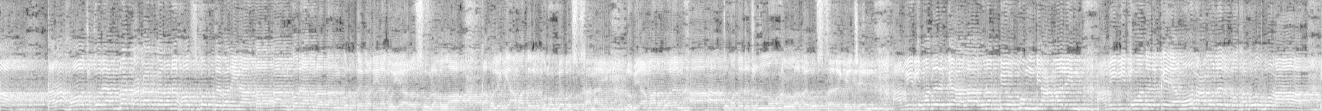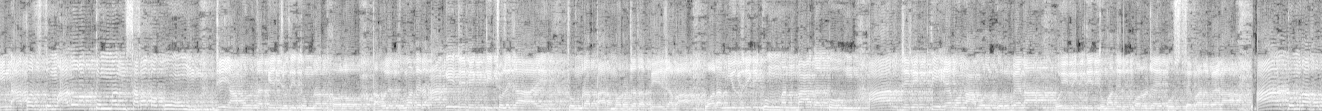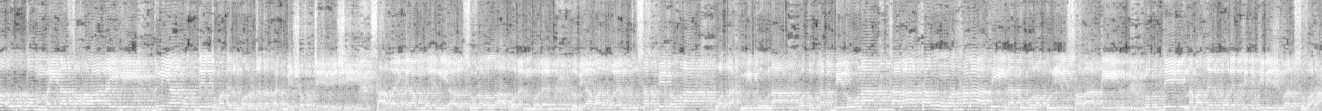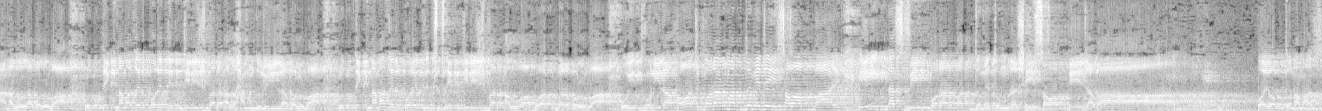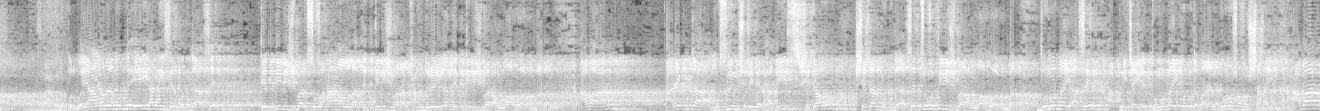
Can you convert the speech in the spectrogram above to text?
তারা হজ করে আমরা টাকার কারণে হজ করতে পারি না, তারা দান করে আমরা দান করতে পারি না গইয়া রসুলাল্লাহ, তাহলে কি আমাদের কোনো ব্যবস্থা নাই? নবী আমার বলেন, হা হা, তোমাদের জন্য আল্লাহ ব্যবস্থা রেখেছেন। আমি তোমাদেরকে আলা উনাব্বি হুকুম বি আমালিন তোমাদেরকে এমন আমলের কথা বলব না। ইন আখজতুম আদরাকতুম মান সাবাকাকুম। যে আমলটাকে যদি তোমরা ধরো, তাহলে তোমাদের আগে যে ব্যক্তি চলে যায়, তোমরা তার মর্যাদা পেয়ে যাবা। ওয়ালাম ইউদ্রিকুম মান বাদাকুম। আর যে ব্যক্তি এমন আমল করবে না, ওই ব্যক্তি তোমাদের পর্যায়ে পৌঁছতে পারবে না। আর তোমরা উত্তম বাইনা জহরানাইহি দুনিয়ার মধ্যে তোমাদের মর্যাদা থাকবে সবচেয়ে বেশি। সাহাবাই কেরাম বলেন, ইয়া রাসূলুল্লাহ, বলেন বলেন, নবী আমার বলেন, তুসাব্বিহুনা ওয়া তাহমিদুনা ওয়া তুকাব্বিরুনা সালাসাও ওয়া সালাসিনা দুবুরা কুল্লি সালাতিন। প্রত্যেক নামাজের পরে 33 বার সুবহানাল্লাহ বলবা। প্রত্যেক নামাজের পরে 33 বার আলহামদুলিল্লাহ বলবা। প্রত্যেক নামাজের পরে 33 বার আল্লাহু আকবার বলবা। ওই ধনীরা হজ করার মাধ্যমে যেই সওয়াব পায়, এই তাসবিহ পড়ার মাধ্যমে তোমরা সেই সওয়াব পেয়ে যাবা। কয় অক্ত নামাজ? করব এই আমলের মধ্যে, এই হাদিসের মধ্যে আছে, তেত্রিশ বার সুবাহান আল্লাহ তেত্রিশ বার আলহামদুলিল্লাহ, তেত্রিশ বার আল্লাহ আকবার। আবার আরেকটা মুসলিম শরীফের হাদিস, সেটাও, সেটার মধ্যে আছে, চৌত্রিশ বার আল্লাহ আকবার। দোনোটাই আছে, আপনি চাইলে দোনোটাই করতে পারেন, কোনো সমস্যা নাই। আবার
